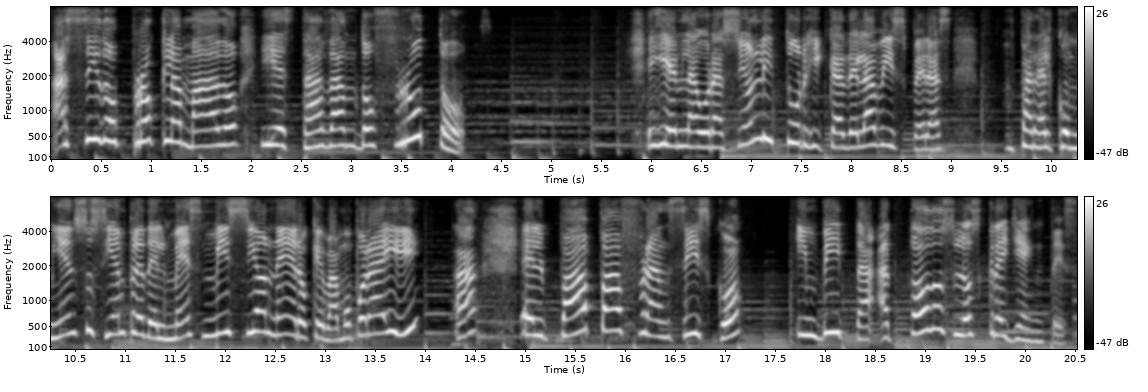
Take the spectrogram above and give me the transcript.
ha sido proclamado y está dando fruto. Y en la oración litúrgica de las vísperas, para el comienzo siempre del mes misionero que vamos por ahí, ¿ah? el Papa Francisco invita a todos los creyentes,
